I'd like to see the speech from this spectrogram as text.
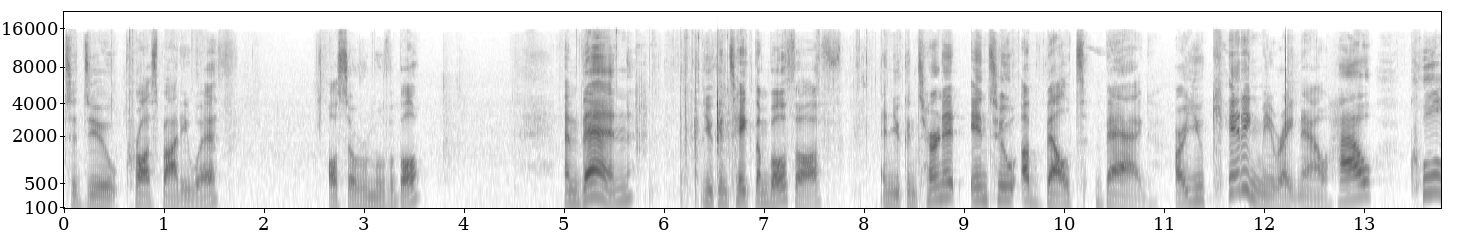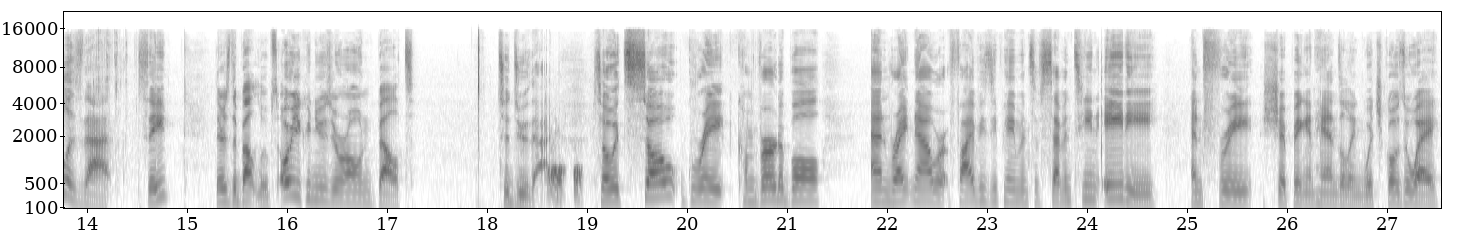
to do crossbody with, also removable. And then you can take them both off and you can turn it into a belt bag. Are you kidding me right now? How cool is that? See, there's the belt loops. Or you can use your own belt to do that. So it's so great, convertible. And right now we're at five easy payments of 1780 and free shipping and handling, which goes away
